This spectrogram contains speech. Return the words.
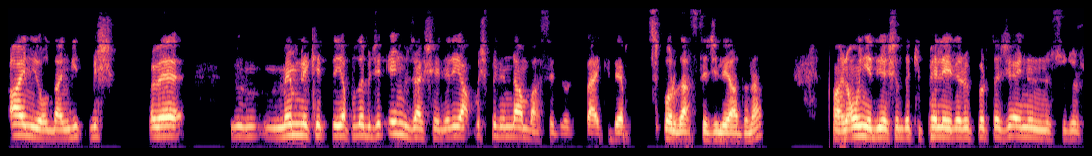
Aynı yoldan gitmiş ve memlekette yapılabilecek en güzel şeyleri yapmış birinden bahsediyoruz. Belki de spor gazeteciliği adına. Hani 17 yaşındaki Pele ile röportajı en ünlüsüdür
